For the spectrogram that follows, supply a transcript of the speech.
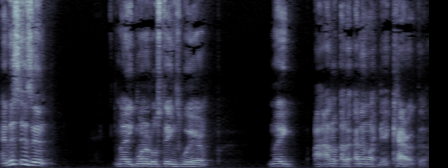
and this isn't like one of those things where, like, I, I don't I, I don't like their character.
